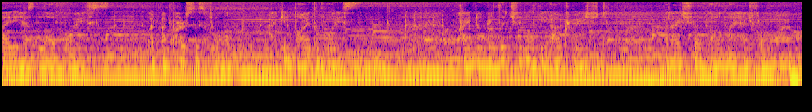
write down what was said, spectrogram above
Society has a loud voice, but my purse is full. I can buy the voice. I know religion will be outraged, but I shall bow my head for a while,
